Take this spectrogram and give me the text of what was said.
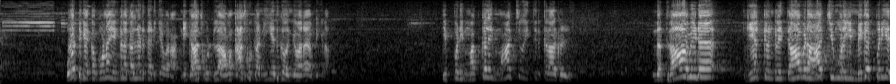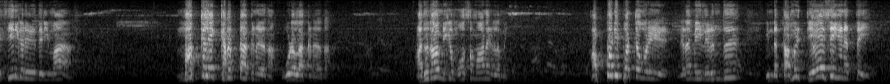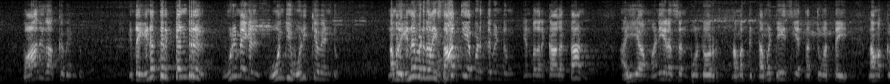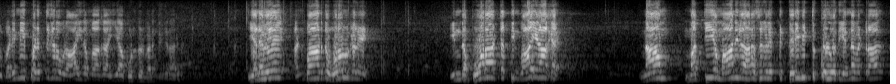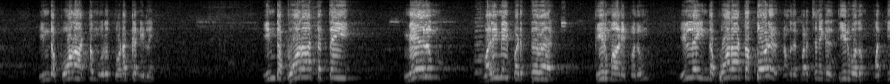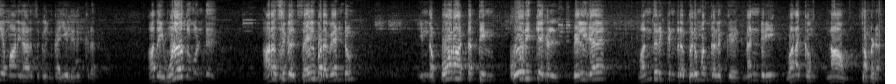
ஓட்டு கேட்க போனா எங்களை கல்லெடுத்து அடிக்க வரான் நீ காசு கொடுக்கல அவன் காசு கொடுத்தா நீ எதுக்கு இங்க வர அப்படிங்கிறான் இப்படி மக்களை மாற்றி வைத்திருக்கிறார்கள். இந்த திராவிட இயக்கங்களை திராவிட ஆட்சி முறையின் மிகப்பெரிய சீர்கேடு தெரியுமா? மக்களை கரப்ட் ஆக்குனதுதான் ஊழலாக்குனதுதான். அதுதான் மிக மோசமான நிலைமை. அப்படிப்பட்ட ஒரு நிலைமையிலிருந்து இந்த தமிழ் தேசிய இனத்தை பாதுகாக்க வேண்டும். இந்த இனத்திற்கென்று உரிமைகள் ஓங்கி ஒழிக்க வேண்டும். நமது இன விடுதலை சாத்தியப்படுத்த வேண்டும் என்பதற்காகத்தான் ஐயா மணியரசன் போன்றோர் நமக்கு தமிழ் தேசிய தத்துவத்தை நமக்கு வலிமைப்படுத்துகிற ஒரு ஆயுதமாக ஐயா போன்றோர் விளங்குகிறார்கள். எனவே அன்பார்ந்த உறவுகளே இந்த போராட்டத்தின் வாயிலாக நாம் மத்திய மாநில அரசுகளுக்கு தெரிவித்துக் கொள்வது என்னவென்றால் இந்த போராட்டம் ஒரு தொடக்க நிலை. இந்த போராட்டத்தை வலிமைப்படுத்த தீர்மானிப்பதும் இல்லை இந்த போராட்டத்தோடு நமது பிரச்சனைகள் தீர்வதும் மத்திய மாநில அரசுகளின் கையில் இருக்கிறது. அதை உணர்ந்து கொண்டு அரசுகள் செயல்பட வேண்டும். இந்த போராட்டத்தின் கோரிக்கைகள் வெல்க. வந்திருக்கின்ற பெருமக்களுக்கு நன்றி வணக்கம். நாம் தமிழர்.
